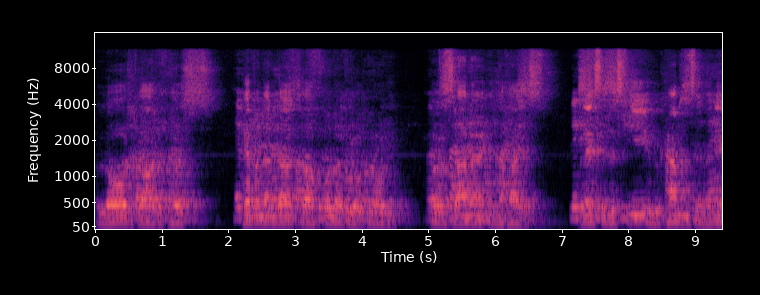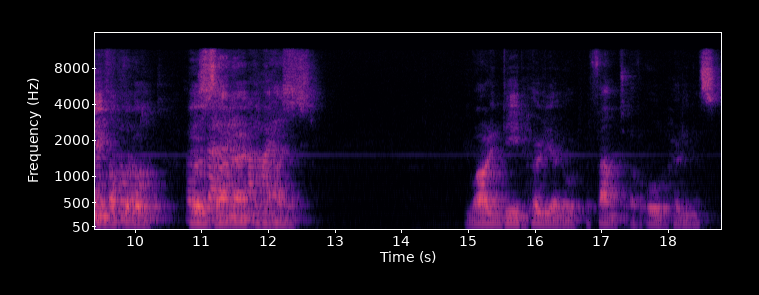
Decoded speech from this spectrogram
Lord God of hosts, heaven and earth are full of your glory. Hosanna in the highest. Blessed is he who comes in the name of the Lord. Hosanna in the highest. You are indeed holy, O Lord, the fount of all holiness.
